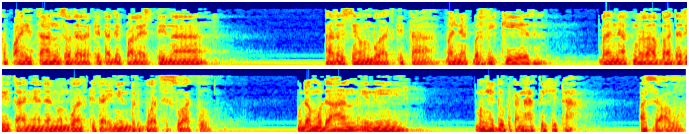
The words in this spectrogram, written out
Kepahitan saudara kita di Palestina harusnya membuat kita banyak berpikir, banyak meraba deritanya dan membuat kita ingin berbuat sesuatu. Mudah-mudahan ini menghidupkan hati kita. Masya Allah.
